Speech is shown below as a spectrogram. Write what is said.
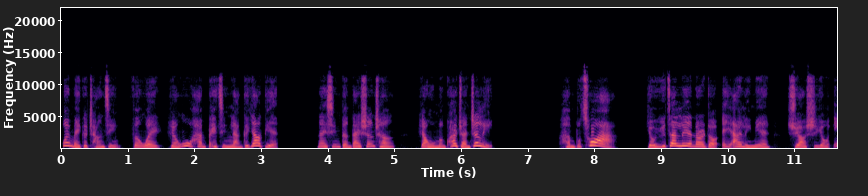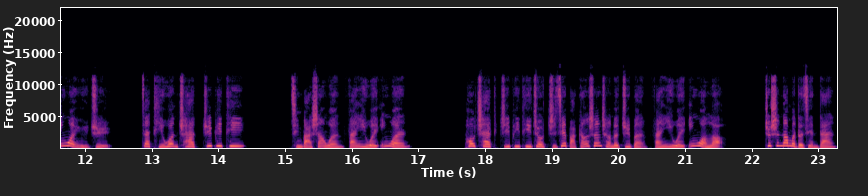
为每个场景分为人物和背景两个要点。耐心等待生成。让我们快转这里。很不错啊。由于在 Leonardo AI 里面需要使用英文语句，在提问 Chat GPT，请把上文翻译为英文。Po Chat GPT 就直接把刚生成的剧本翻译为英文了，就是那么的简单。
